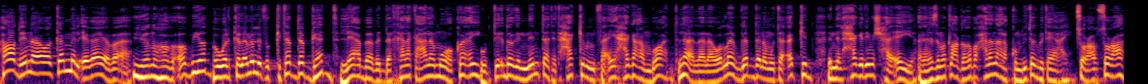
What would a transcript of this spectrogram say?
هقعد هنا وأكمل قراية بقى. يا نهار أبيض. هو الكلام اللي في الكتاب ده بجد؟ لعبة بتدخلك عالم واقعي وبتقدر إن أنت تتحكم في أي حاجة عن بعد. لا لا لا والله بجد أنا متأكد إن الحاجة دي مش حقيقية. أنا لازم أطلع أجربها حالا على الكمبيوتر بتاعي. بسرعة بسرعة.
